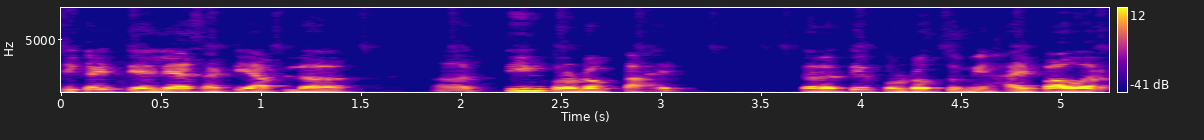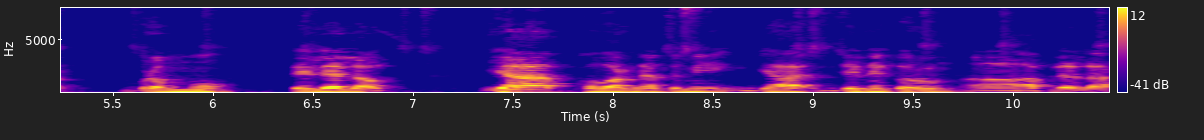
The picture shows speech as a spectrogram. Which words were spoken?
जी काही तेल्यासाठी आपलं तीन प्रोडक्ट आहेत तर ते प्रोडक्ट तुम्ही हाय पॉवर ब्रह्मो तेल्यालॉक या फवारण्या तुम्ही घ्या जेणेकरून आपल्याला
